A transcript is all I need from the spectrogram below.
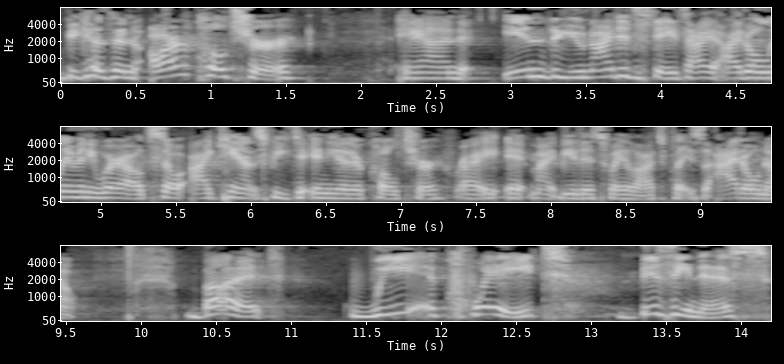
Because in our culture, and in the United States, I, I don't live anywhere else, so I can't speak to any other culture, right? It might be this way lots of places. I don't know. But we equate busyness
